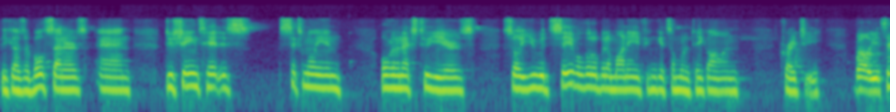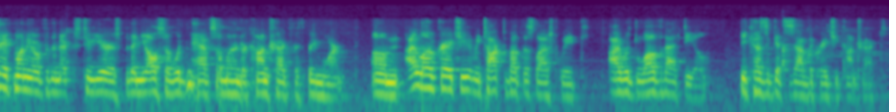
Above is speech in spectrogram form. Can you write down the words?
because they're both centers, and Duchene's hit is six million over the next two years. So you would save a little bit of money if you can get someone to take on Krejci. Well, you'd save money over the next two years, but then you also wouldn't have someone under contract for three more. Um, I love Krejci. We talked about this last week. I would love that deal because it gets us out of the Krejci contract,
